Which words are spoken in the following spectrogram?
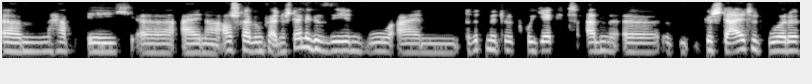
ähm, habe ich äh, eine Ausschreibung für eine Stelle gesehen, wo ein Drittmittelprojekt an, äh, gestaltet wurde.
